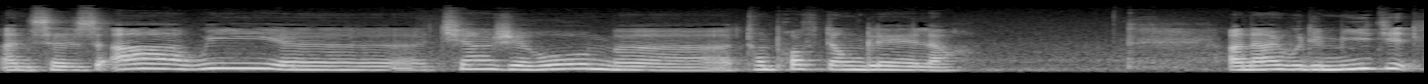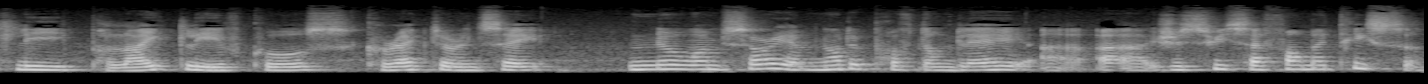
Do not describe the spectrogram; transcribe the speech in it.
and says Ah oui, euh, tiens Jérôme, euh, ton prof d'anglais est là. And I would immediately, politely of course, correct her and say, No, I'm sorry, I'm not a prof d'anglais, uh, uh, je suis sa formatrice.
